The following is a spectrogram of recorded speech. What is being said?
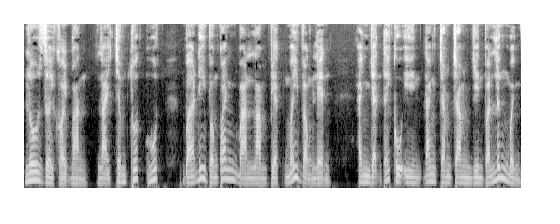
Lô rời khỏi bàn, Lại châm thuốc hút Và đi vòng quanh bàn làm việc mấy vòng liền. Anh nhận thấy cô yên đang chăm chăm nhìn vào lưng mình.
